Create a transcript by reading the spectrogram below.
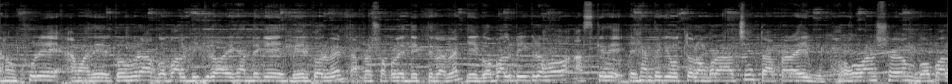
এখন খুঁড়ে আমাদের প্রভুরা গোপাল বিগ্রহ এখান থেকে বের করবেন। আপনারা সকলে দেখতে পাবেন যে গোপাল বিগ্রহ আজকে এখান থেকে উত্তোলন করা হচ্ছে। তো আপনারা এই ভগবান স্বয়ং গোপাল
